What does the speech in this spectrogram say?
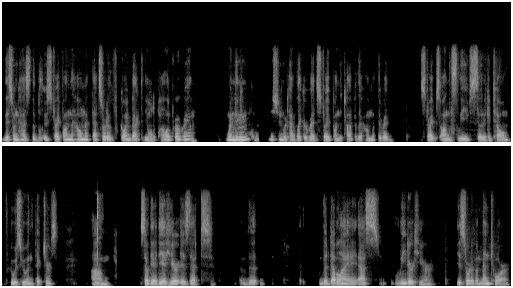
This one has the blue stripe on the helmet. That's sort of going back to the old Apollo program when Mhm. the mission would have like a red stripe on the top of their helmet, the red stripes on the sleeves so they could tell who was who in the pictures. Um, so the idea here is that the the IIAS leader here is sort of a mentor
